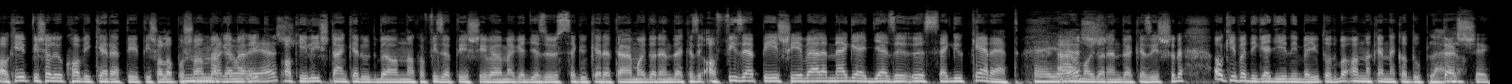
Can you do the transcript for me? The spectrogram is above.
A képviselők havi keretét is alaposan Nagyon megemelik. helyes. Aki listán került be, annak a fizetésével megegyező összegű keret áll majd a rendelkezésre. A fizetésével megegyező összegű keret Helyes. áll majd a rendelkezésre. Aki pedig egyénibe jutott be, annak ennek a duplája. Tessék.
